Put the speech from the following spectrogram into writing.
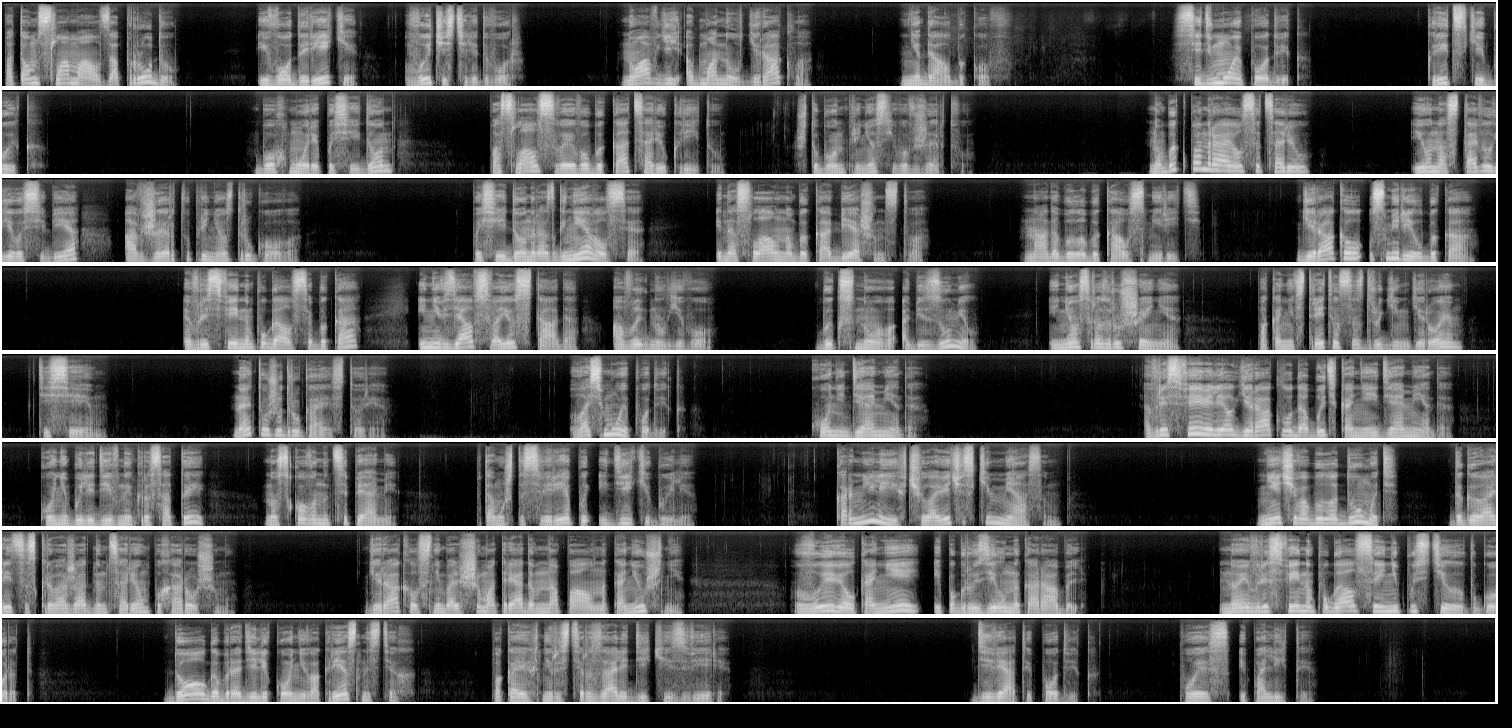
Потом сломал запруду и воды реки вычистили двор. Но Авгий обманул Геракла, не дал быков. Седьмой подвиг. Критский бык. Бог моря Посейдон послал своего быка царю Криту, чтобы он принес его в жертву. Но бык понравился царю, и он оставил его себе, а в жертву принес другого. Посейдон разгневался и наслал на быка бешенство. Надо было быка усмирить. Геракл усмирил быка. Эврисфей напугался быка и не взял в свое стадо, а выгнал его. Бык снова обезумел и нес разрушение, пока не встретился с другим героем, Тесеем. Но это уже другая история. Восьмой подвиг. Кони Диомеда. Аврисфей велел Гераклу добыть коней Диомеда. Кони были дивной красоты, но скованы цепями, потому что свирепы и дики были. Кормили их человеческим мясом. Нечего было думать, договориться с кровожадным царем по-хорошему. Геракл с небольшим отрядом напал на конюшни, вывел коней и погрузил на корабль. Но Еврисфей напугался и не пустил их в город. Долго бродили кони в окрестностях, пока их не растерзали дикие звери. Девятый подвиг. Пояс Ипполиты.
